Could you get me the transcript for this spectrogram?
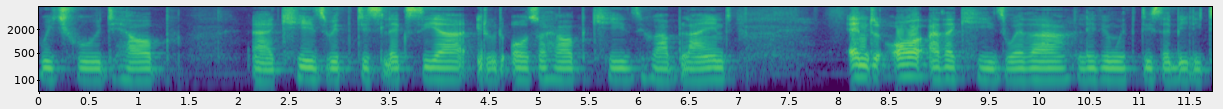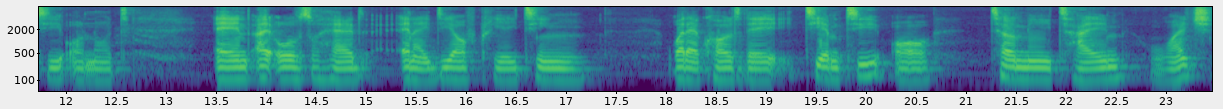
which would help uh, kids with dyslexia. It would also help kids who are blind and all other kids, whether living with disability or not. And I also had an idea of creating what I called the TMT or Tell Me Time Watch,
